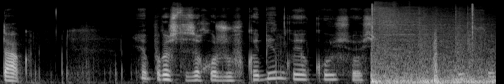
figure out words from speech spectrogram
Так. Я просто заходжу в кабінку якусь ось. І все.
